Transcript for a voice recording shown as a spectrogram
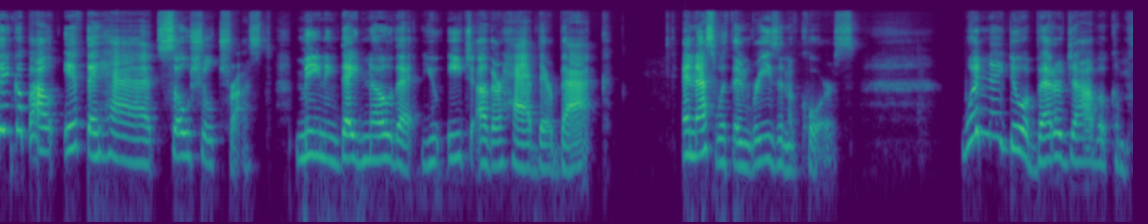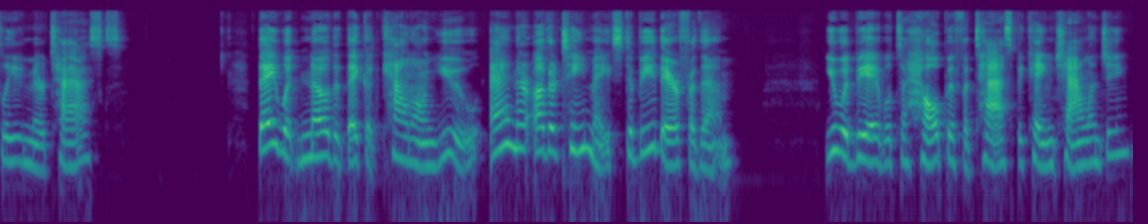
Think about if they had social trust, meaning they know that you each other had their back. And that's within reason, of course. Wouldn't they do a better job of completing their tasks? They would know that they could count on you and their other teammates to be there for them. You would be able to help if a task became challenging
